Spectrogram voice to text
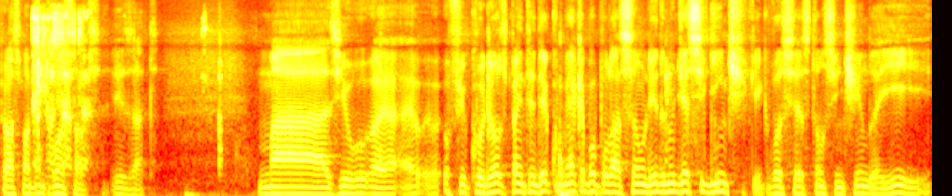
Próximo a Bento Gonçalves, exato. Mas eu, é, eu, eu fico curioso para entender como é que a população lida no dia seguinte. O que, que vocês estão sentindo aí?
